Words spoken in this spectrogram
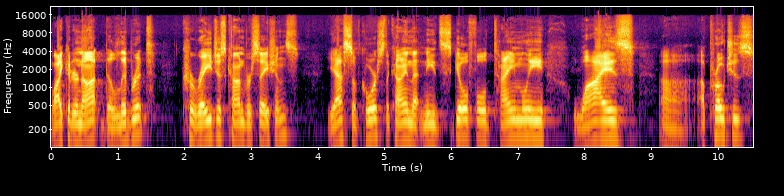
like it or not, deliberate, courageous conversations. Yes, of course, the kind that needs skillful, timely, wise uh, approaches.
